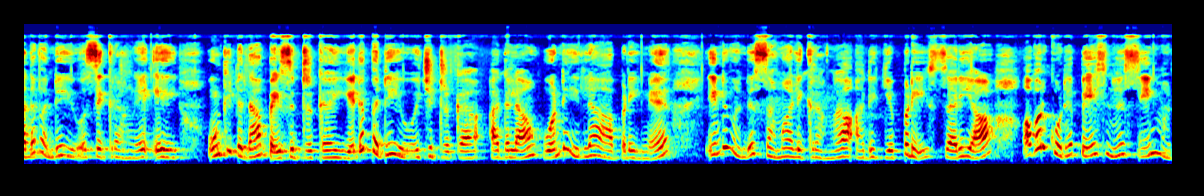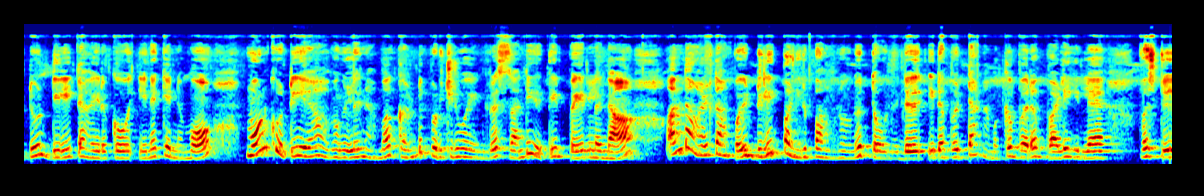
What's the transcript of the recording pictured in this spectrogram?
அதை வந்து யோசிக்கிறாங்க. ஏய் உங்ககிட்ட தான் பேசிட்டு இருக்க. எதை பற்றி யோசிச்சுட்டு இருக்க? அதெல்லாம் ஒன்றும் இல்லை அப்படின்னு இன்று வந்து சமாளிக்கிறாங்க. அது எப்படி? சரியா? அவர் கூட பேசின சீன் மட்டும் டிலீட் ஆயிருக்கும் எனக்கு என்னமோ முன்கூட்டியே அவங்கள நம்ம கண்டுபிடிச்சிடுவோங்கிற சந்தேகத்தின் பேரில் தான் அந்த ஆள் தான் போய் டிலீட் பண்ணியிருப்பாங்களோன்னு தோணுது. இதை விட்டால் நமக்கு வர வழி இல்லை. ஃபஸ்ட்டு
